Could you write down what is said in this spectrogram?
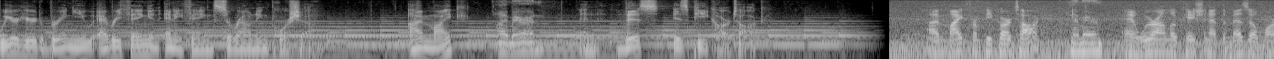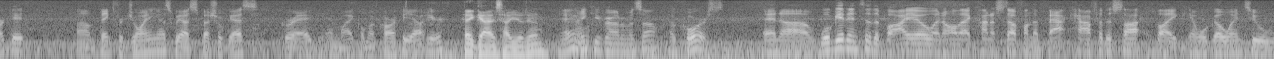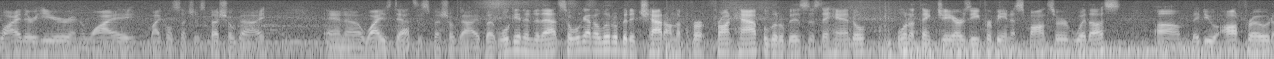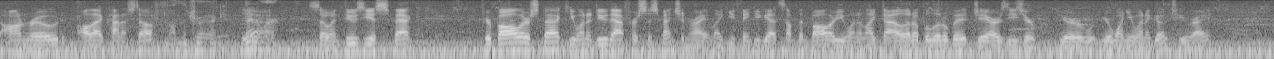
we are here to bring you everything and anything surrounding Porsche. I'm Mike, I'm Aaron. and this is P Car Talk. I'm Mike from P Car Talk, I'm Aaron. and we're on location at the Mezzo Market. Um, thanks for joining us. We have special guests, Greg and Michael McCarthy, out here. Hey guys, how you doing? Hey, Thank you for having us out. Of course. And uh, we'll get into the bio and all that kind of stuff on the back half of the site, like, and we'll go into why they're here and why Michael's such a special guy, and uh, why his dad's a special guy. But we'll get into that. So we got a little bit of chat on the fr- front half, a little business to handle. We want to thank JRZ for being a sponsor with us. Um, they do off-road, on-road, all that kind of stuff. On the track. Yeah. Anywhere. So enthusiast spec. If you're baller spec, you want to do that for suspension, right? Like you think you got something baller, you want to like dial it up a little bit. JRZ's your your your one you want to go to, right?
